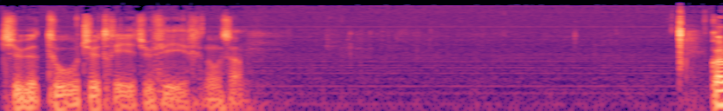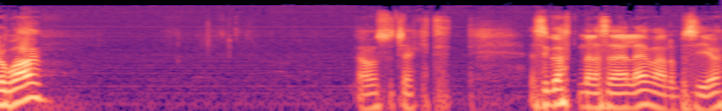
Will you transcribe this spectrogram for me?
22, 23, 24, noe sånt. Går det bra? Det var så kjekt. Det er så godt med disse elevene på sida.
